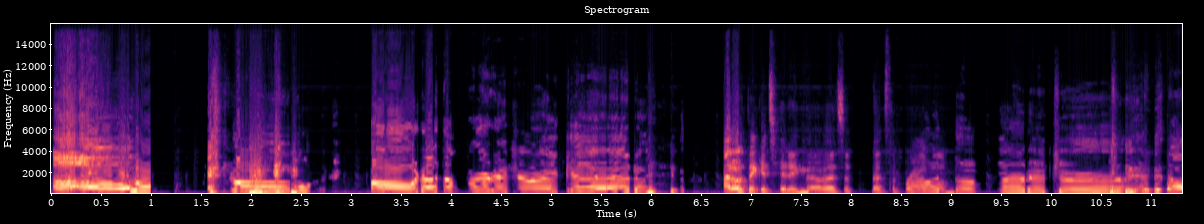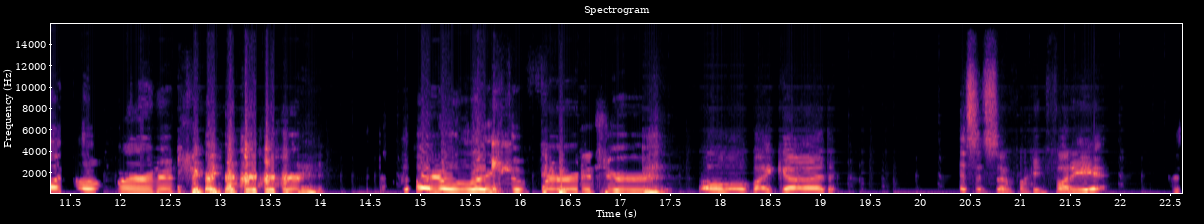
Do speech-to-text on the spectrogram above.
Uh oh! No! Oh, don't think it's hitting though. That's a that's the problem. Not the furniture! not the furniture! I don't like the furniture! oh my god. This is so fucking funny. This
